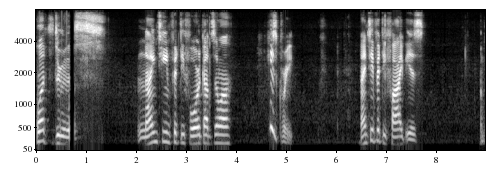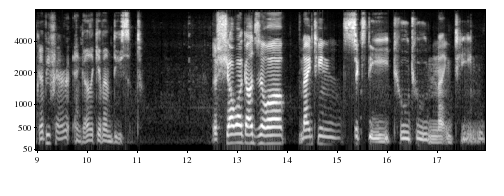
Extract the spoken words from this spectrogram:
Let's do this. 1954 Godzilla. He's great. 1955 is... I'm gonna be fair and gonna give him decent. The Showa Godzilla 1962 to 19...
